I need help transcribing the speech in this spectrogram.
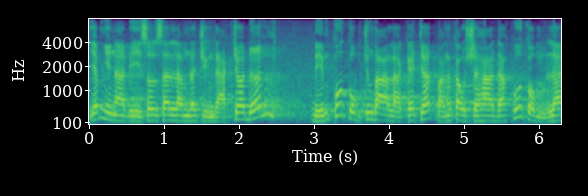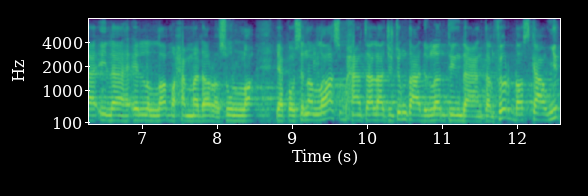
Giống như Nabi Sallallahu đã truyền đạt cho đến điểm cuối cùng chúng ta là cái chết. Bằng cái câu shahada cuối cùng, la ilaha illallah muhammad rasulullah. Và cầu xin Allah subhanahu wa ta'ala cho chúng ta được lên thiên đàng tầng phước đó cao nhất,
